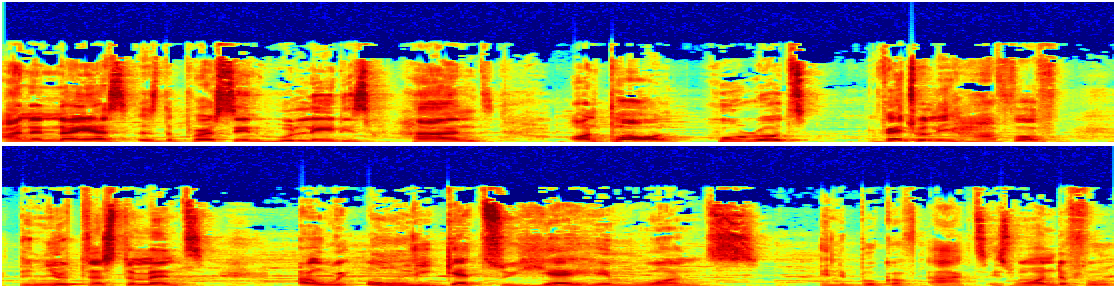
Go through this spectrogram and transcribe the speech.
Ananias is the person who laid his hand on Paul, who wrote virtually half of the New Testament. And we only get to hear him once in the book of Acts. It's wonderful.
